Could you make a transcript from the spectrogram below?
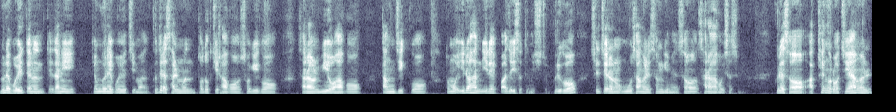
눈에 보일 때는 대단히 경건해 보였지만 그들의 삶은 도덕질하고 속이고 사람을 미워하고 당짓고 또 뭐 이러한 일에 빠져 있었던 것이죠. 그리고 실제로는 우상을 섬기면서 살아가고 있었습니다. 그래서 악행으로 재앙을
